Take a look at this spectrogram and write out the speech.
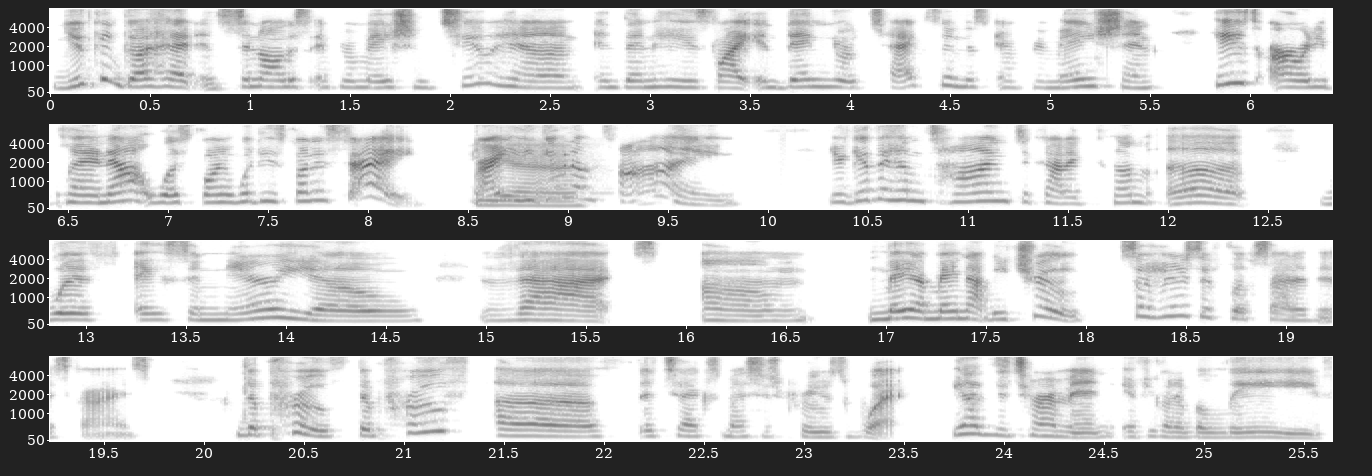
You can go ahead and send all this information to him, and then he's like, and then you're texting this information. He's already planning out what's going, what he's going to say, right? Yeah. You're giving him time. You're giving him time to kind of come up with a scenario that um, may or may not be true. So here's the flip side of this, guys. The proof, the proof of the text message proves what? You have to determine if you're going to believe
